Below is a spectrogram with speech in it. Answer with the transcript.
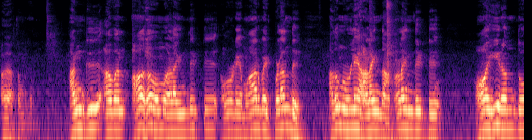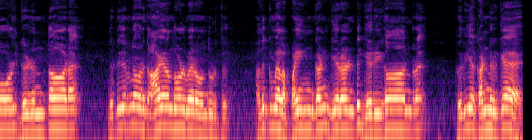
அது அர்த்தம். முடியும் அங்கு அவன் ஆகமம் அலைந்திட்டு அவனுடைய மார்பை பிளந்து அதனுள்ளே அலைந்தான் அலைந்திட்டு ஆயிரந்தோள் எழுந்தாட திடீர்னு அவனுக்கு ஆயிரந்தோள் வேற வந்துடுத்து. அதுக்கு மேலே பைங்கண் கிரண்டு எரிகான்ற பெரிய கண் இருக்கே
